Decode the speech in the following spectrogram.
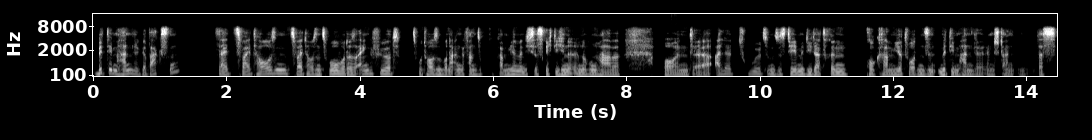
mit dem Handel gewachsen seit 2000, 2002 wurde es eingeführt. 2000 wurde angefangen zu programmieren, wenn ich das richtig in Erinnerung habe. Und äh, alle Tools und Systeme, die da drin programmiert worden sind, mit dem Handel entstanden. Das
